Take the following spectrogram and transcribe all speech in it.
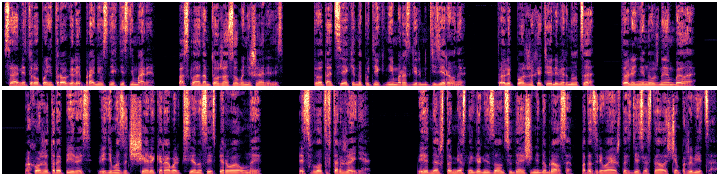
Сами трупы не трогали, броню с них не снимали. По складам тоже особо не шарились. Тут отсеки на пути к ним разгерметизированы. То ли позже хотели вернуться, то ли не нужно им было. Похоже, торопились. Видимо, зачищали корабль Ксеноса из первой волны. Из флота вторжения. Видно, что местный гарнизон сюда еще не добрался, подозревая, что здесь осталось чем поживиться.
